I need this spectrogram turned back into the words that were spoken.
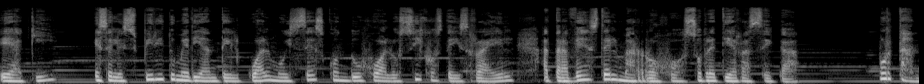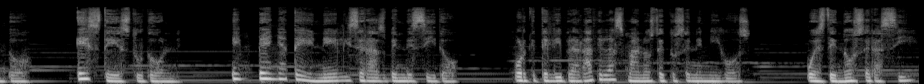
He aquí, es el espíritu mediante el cual Moisés condujo a los hijos de Israel a través del mar rojo sobre tierra seca. Por tanto, este es tu don. Empeñate en él y serás bendecido, porque te librará de las manos de tus enemigos, pues de no ser así,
